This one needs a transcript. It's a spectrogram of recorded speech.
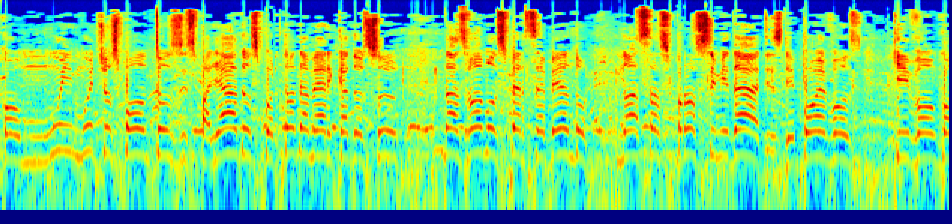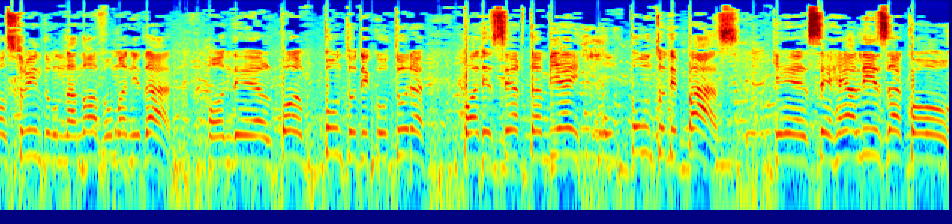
com muitos pontos espalhados por toda a América do Sul, nós vamos percebendo nossas proximidades de povos que vão construindo uma nova humanidade, onde o ponto de cultura pode ser também um ponto de paz que se realiza com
